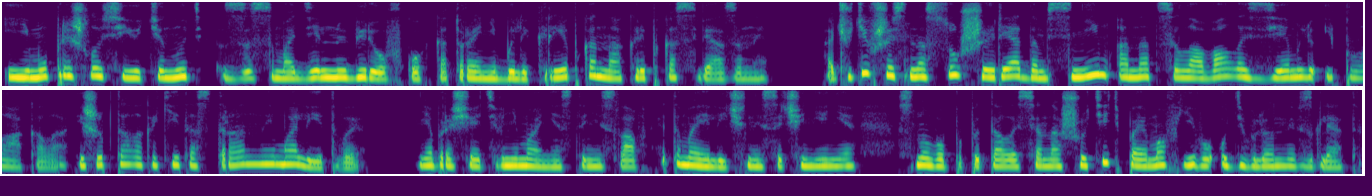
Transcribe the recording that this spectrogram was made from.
и ему пришлось ее тянуть за самодельную веревку, которой они были крепко-накрепко связаны. Очутившись на суше рядом с ним, она целовала землю и плакала, и шептала какие-то странные молитвы. «Не обращайте внимания, Станислав, это мои личные сочинения», снова попыталась она шутить, поймав его удивленный взгляд.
